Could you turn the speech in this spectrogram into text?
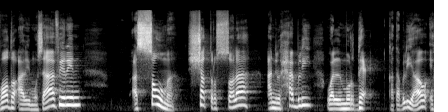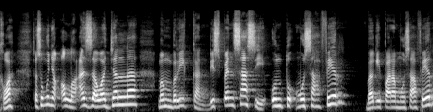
wada'a li musafirin as-sauma syatrus salah anil habli wal murdi' kata beliau ikhwah sesungguhnya Allah azza wa jalla memberikan dispensasi untuk musafir bagi para musafir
